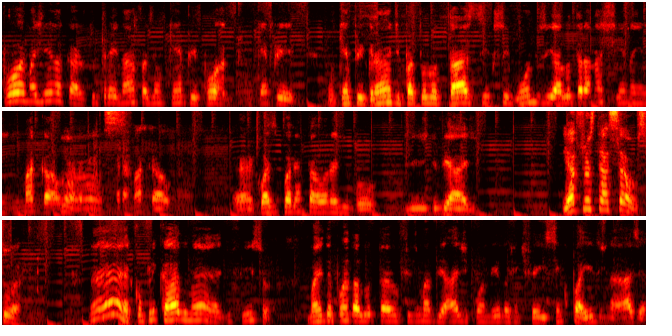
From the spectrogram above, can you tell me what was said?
Pô, imagina, cara, tu treinar, fazer um camp, porra, um camp, um camp grande pra tu lutar 5 segundos e a luta era na China, em, em Macau. Nossa. Era, era Macau. É, quase 40 horas de voo, de, de viagem. E a frustração sua? É, é complicado, né? É difícil. Mas depois da luta eu fiz uma viagem com um amigo, a gente fez cinco países na Ásia.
